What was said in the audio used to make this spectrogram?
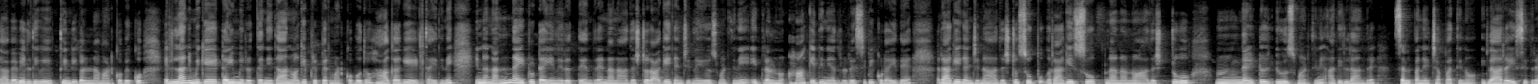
ಯಾವ್ಯಾವ ಹೆಲ್ದಿ ತಿಂಡಿಗಳನ್ನ ಮಾಡ್ಕೋಬೇಕು, ಎಲ್ಲ ನಿಮಗೆ ಟೈಮ್ ಇರುತ್ತೆ, ನಿಧಾನವಾಗಿ ಪ್ರಿಪೇರ್ ಮಾಡ್ಕೋಬೋದು. ಹಾಗಾಗಿ ಹೇಳ್ತಾ ಇದ್ದೀನಿ. ಇನ್ನು ನನ್ನ ನೈಟ್ ಊಟ ಏನಿರುತ್ತೆ ಅಂದರೆ ನಾನು ಆದಷ್ಟು ರಾಗಿ ಗಂಜಿನ ಯೂಸ್ ಮಾಡ್ತೀನಿ. ಇದರಲ್ಲಿ ಹಾಕಿದ್ದೀನಿ ಅದರ ರೆಸಿಪಿ ಕೂಡ ಇದೆ. ರಾಗಿ ಗಂಜಿನ ಆದಷ್ಟು ಸೂಪು ರಾಗಿ ಸೂಪ್ನ ನಾನು ಆದಷ್ಟು ನೈಟು ಯೂಸ್ ಮಾಡ್ತೀನಿ. ಅದಿಲ್ಲ ಅಂದರೆ ಸ್ವಲ್ಪನೇ ಚಪಾತಿನೋ ಇಲ್ಲ ರೈಸ್ ಇದ್ದರೆ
